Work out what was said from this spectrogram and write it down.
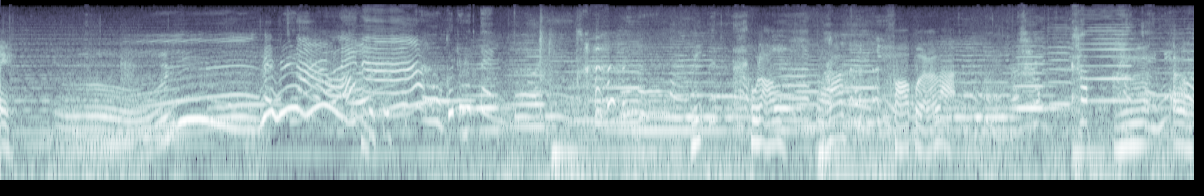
ย พวกเราครับฟอเปิดแล้วล่ะ ครับหายใจไม่ออก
